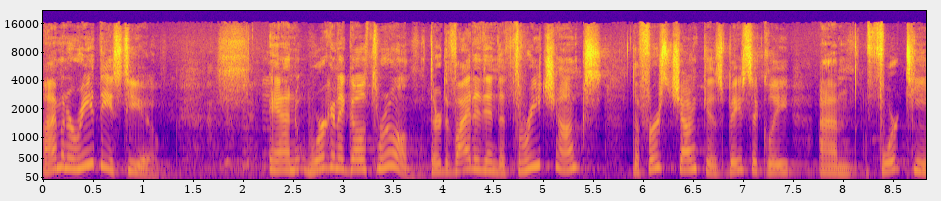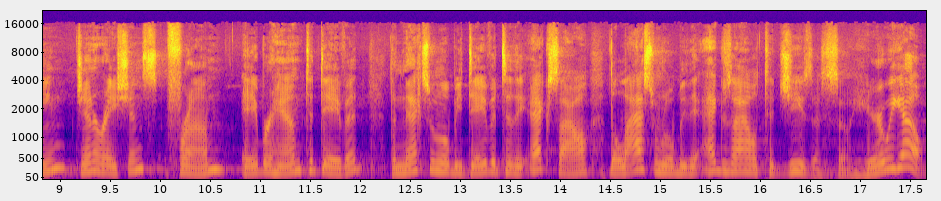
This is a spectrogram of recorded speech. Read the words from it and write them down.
I'm going to read these to you. And we're going to go through them. They're divided into three chunks. The first chunk is basically um, 14 generations from Abraham to David. The next one will be David to the exile. The last one will be the exile to Jesus. So here we go.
